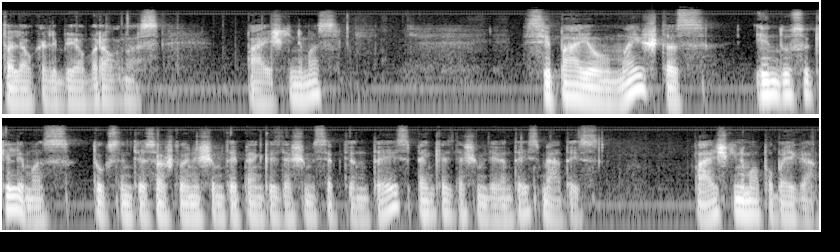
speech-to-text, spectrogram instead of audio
toliau kalbėjo Braunas. Paaiškinimas. Sipajų maištas – Indų sukilimas 1857-59 metais. Paaiškinimo pabaiga.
